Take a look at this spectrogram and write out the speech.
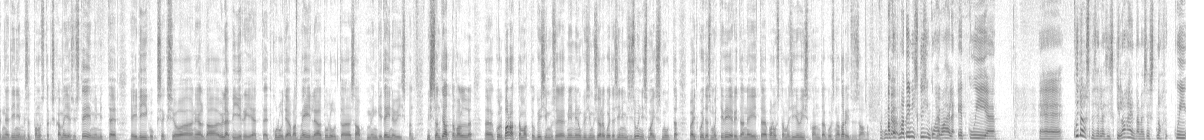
et need inimesed panustaks ka meie süsteemi, mitte ei liiguks, eks ju, nii-öelda üle piiri, et, et kulud jäävad meile ja tulud saab mingi teine ühiskond, mis on teataval äh, kujul paratamatu küsimus. minu küsimus ei ole, kuidas inimesi sunnismaiks muuta, vaid kuidas motiveerida neid panustama siia ühiskonda, kus nad hariduse saavad. aga ma Tõnis küsin kohe vahele, et kui äh, kuidas me selle siiski lahendame, sest noh, kui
